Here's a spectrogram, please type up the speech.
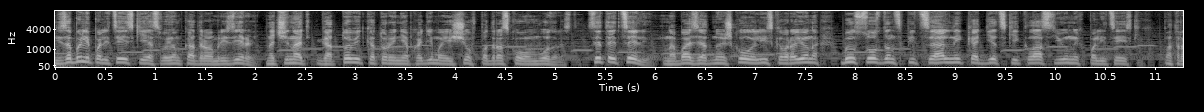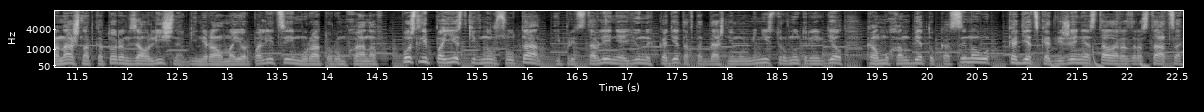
Не забыли полицейские о своем кадровом резерве, начинать готовить который необходимо еще в подростковом возрасте. С этой целью на базе одной школы Лийского района был создан специальный кадетский класс юных полицейских, патронаж над которым взял лично генерал-майор полиции Мурат Урумханов. После поездки в Нур-Султан и представления юных кадетов тогдашнему министру внутренних дел Калмуханбету Касымову, кадетское движение стало разрастаться,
